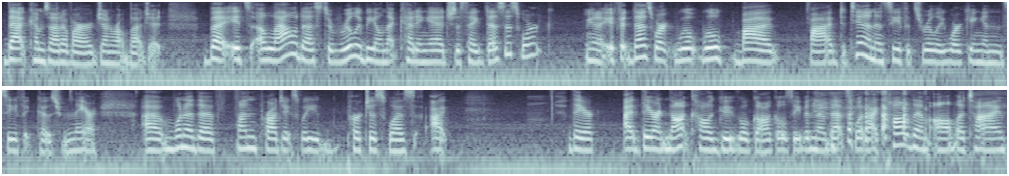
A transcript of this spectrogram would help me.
That comes out of our general budget, but it's allowed us to really be on that cutting edge to say, does this work? You know, if it does work, we'll we'll buy five to ten and see if it's really working and see if it goes from there. Um, one of the fun projects we purchased was I they're I, they are not called Google goggles, even though that's what I call them all the time.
